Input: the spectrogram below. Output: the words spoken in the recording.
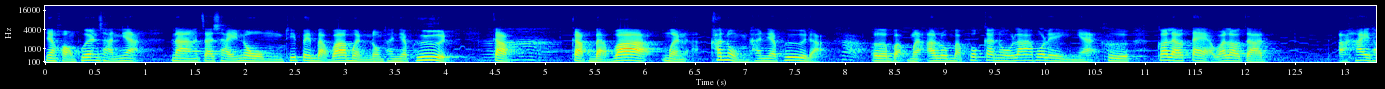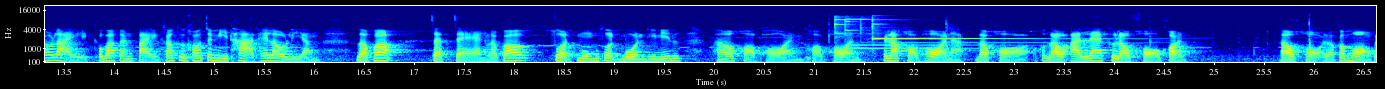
อย่างของเพื่อนฉันเนี่ยนางจะใช้นมที่เป็นแบบว่าเหมือนนมธัญพืช กับ อ่ากับแบบว่าเหมือนขนมธัญพืชอะค่ะ เออแบบเหมือนอารมณ์แบบพวกกาโนล่าพวกอะไรอย่างเงี้ยคือก็แล้วแต่ว่าเราจะอะให้เท่าไหร่ก็ว่ากันไป ก็คือเขาจะมีถาดให้เราเรียง เราก็จัดแจงแล้วก็ สวดมงสวดมนต์ทีนี้เขาก็ขอพร ขอพร เวลาขอพรอะ เราขอเราอันแรกคือเราขอก่อน เราขอแล้วก็มองไป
